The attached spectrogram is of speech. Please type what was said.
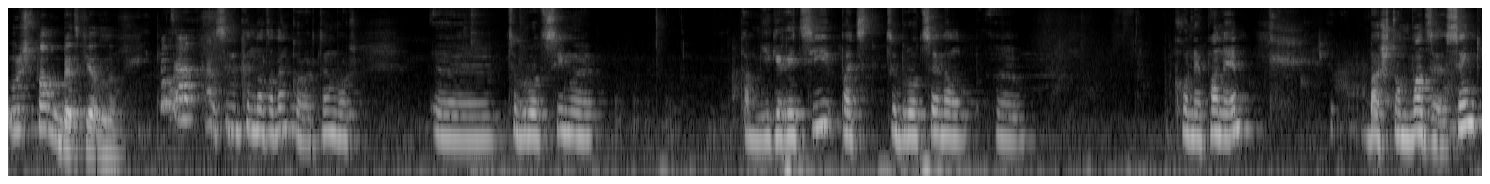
ուրիշ բան պետք է ա- Այսինքն նոտադան կորտեն որ ծբրոցիմը կամ եկեղեցի, բայց ծբրոցենալ կոնեպան է ճշտոնված է, ասենք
